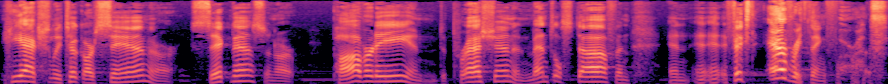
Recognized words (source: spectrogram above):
he actually took our sin and our sickness and our poverty and depression and mental stuff and, and, and it fixed everything for us.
